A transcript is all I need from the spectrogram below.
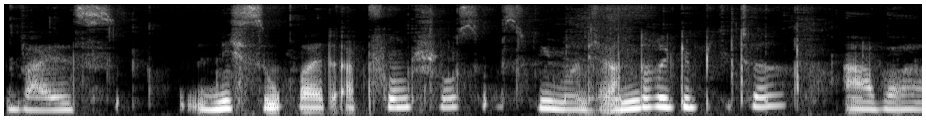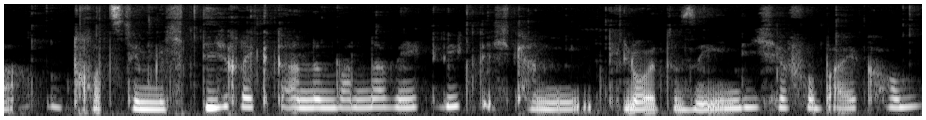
weil es nicht so weit ab vom Schuss ist wie manche andere Gebiete, aber trotzdem nicht direkt an dem Wanderweg liegt. Ich kann die Leute sehen, die hier vorbeikommen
